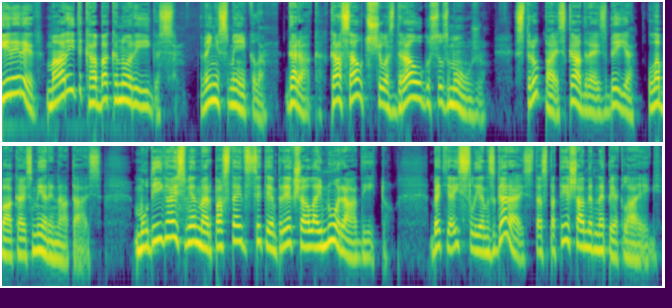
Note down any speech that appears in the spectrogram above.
Ir, ir, ir. Mārīta Kabaka no Rīgas. Viņa smīkla. Garāka, kā sauc šos draugus uz mūžu. Strupais kādreiz bija labākais mierinātājs. Mudīgais vienmēr pasteidz citiem priekšā, lai norādītu. Bet, ja izslienas garais, tas patiešām ir nepieklājīgi.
